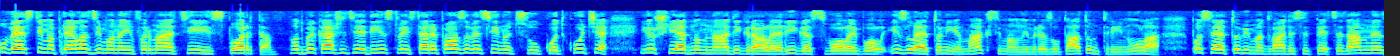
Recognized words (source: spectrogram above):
U vestima prelazimo na informacije iz sporta. Odbojkašice jedinstva i Stare Pazove sinoć su kod kuće još jednom nadigrale Rigas volejbol iz Letonije maksimalnim rezultatom 3-0 po setovima 25-17,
